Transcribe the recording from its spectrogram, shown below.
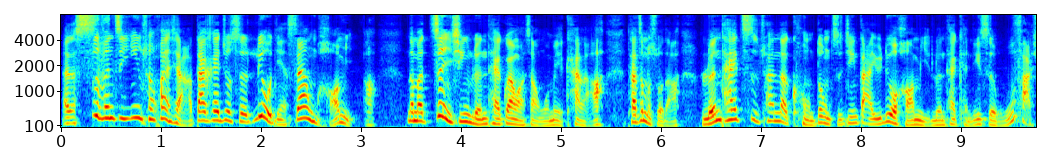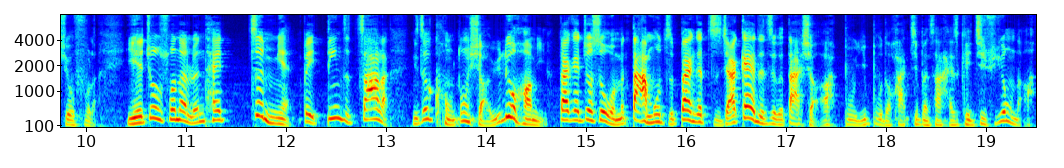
哎，四分之一英寸换下大概就是六点三五毫米啊。那么正新轮胎官网上我们也看了啊，他这么说的啊，轮胎刺穿的孔洞直径大于六毫米，轮胎肯定是无法修复了。也就是说呢，轮胎。正面被钉子扎了，你这个孔洞小于六毫米，大概就是我们大拇指半个指甲盖的这个大小啊，补一补的话，基本上还是可以继续用的啊。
